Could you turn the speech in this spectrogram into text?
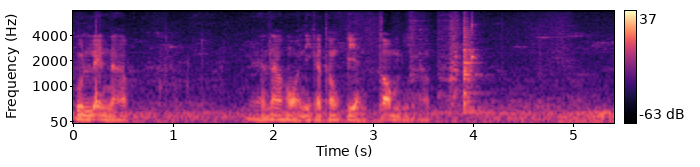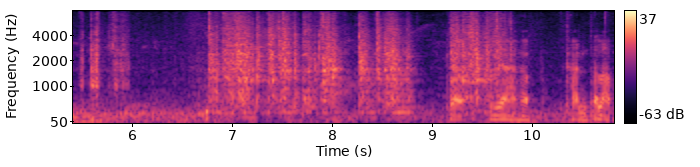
พูดเล่นนะครับ แม้ถ้าหอนอีกก็ต้องเปลี่ยนต้อมอีกครับก็ไม่ยากครับ ขันสลับ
